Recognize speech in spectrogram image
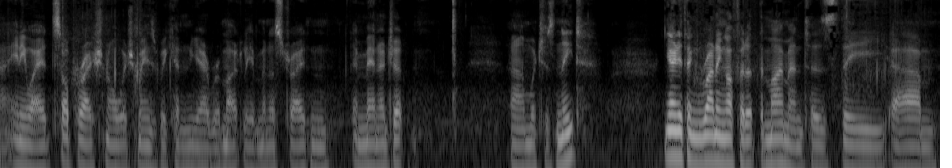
uh, anyway, it's operational, which means we can you know remotely administrate and, and manage it, um, which is neat. The only thing running off it at the moment is the um,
